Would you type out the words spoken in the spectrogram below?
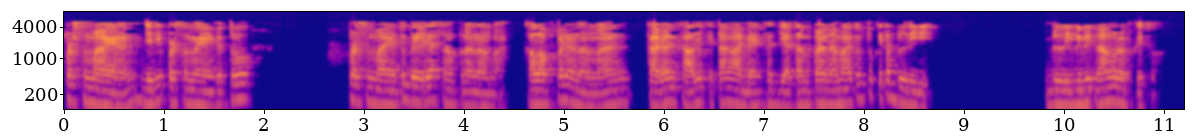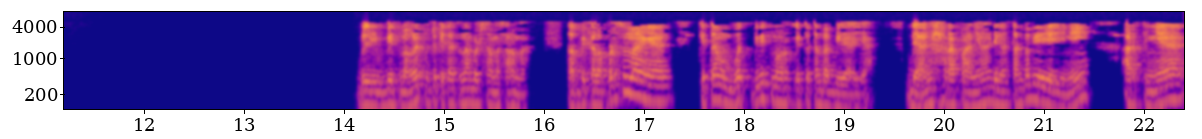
persemaian jadi persemaian itu tuh persemaian itu beda sama penanaman. Kalau penanaman kadang kali kita ngadain kegiatan penanaman itu tuh kita beli beli bibit mangrove gitu. Beli bibit mangrove untuk kita tanam bersama-sama. Tapi kalau persemaian, kita membuat bibit mangrove itu tanpa biaya. Dan harapannya dengan tanpa biaya ini, artinya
